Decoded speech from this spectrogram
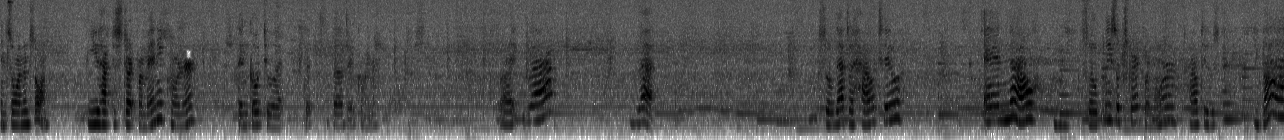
and so on and so on you have to start from any corner, then go to it, the, the other corner. Like that. That. So that's a how-to. And now, so please subscribe for more how-tos. Bye!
